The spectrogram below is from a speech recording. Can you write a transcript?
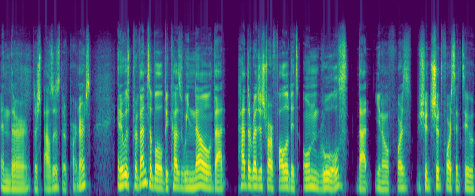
and their, their spouses, their partners. And it was preventable because we know that had the registrar followed its own rules that, you know, force, should, should force it to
